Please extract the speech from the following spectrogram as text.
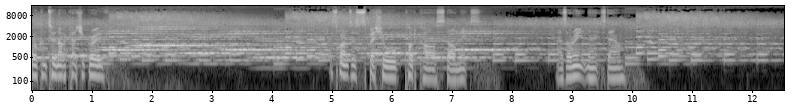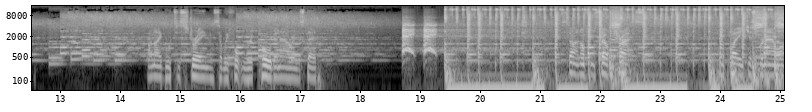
Welcome to another Catch A Groove. This one's a special podcast style mix as our internet's down. Unable to stream, so we thought we'd record an hour instead. Starting off from self Trax. Gonna play just for an hour.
